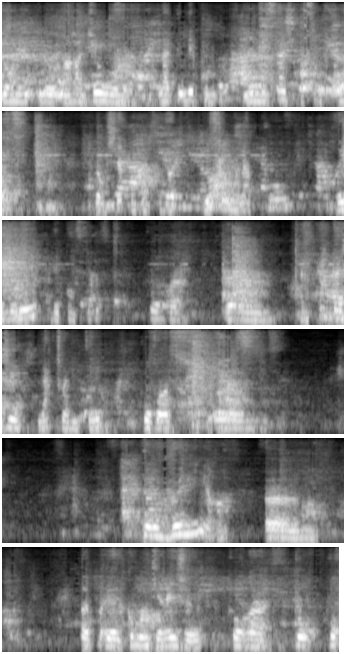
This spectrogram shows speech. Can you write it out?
dans la radio, la télé Congo, les messages qui sont fausses. Donc, chers compatriotes, nous sommes là pour réveiller les consciences, pour euh, euh, partager l'actualité, pour, euh, pour venir, comment dirais-je, pour, pour, pour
